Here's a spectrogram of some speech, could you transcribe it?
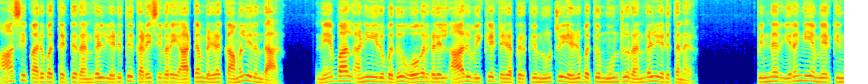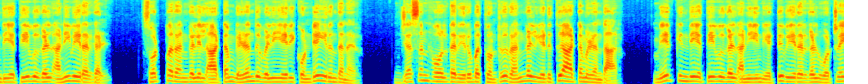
ஆசிப் அறுபத்தெட்டு ரன்கள் எடுத்து கடைசி வரை ஆட்டம் இழக்காமல் இருந்தார். நேபாள் அணி இருபது ஓவர்களில் ஆறு விக்கெட் இழப்பிற்கு நூற்று எழுபத்து மூன்று ரன்கள் எடுத்தனர். பின்னர் இறங்கிய மேற்கிந்திய தீவுகள் அணி வீரர்கள் சொற்ப ரன்களில் ஆட்டம் இழந்து வெளியேறிக் கொண்டே இருந்தனர். ஜசன் ஹோல்டர் இருபத்தொன்று ரன்கள் எடுத்து ஆட்டமிழந்தார் மேற்கிந்திய தீவுகள் அணியின் எட்டு வீரர்கள் ஒற்றை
